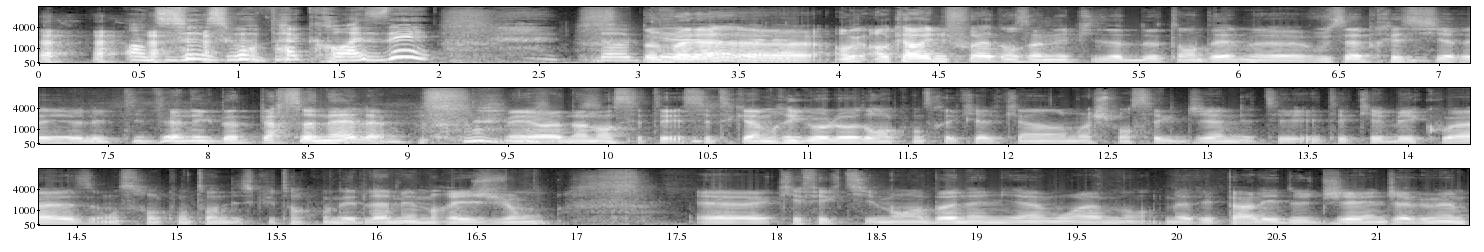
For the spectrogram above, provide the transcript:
on ne se soit pas croisés. Donc, voilà, euh, euh, encore une fois, dans un épisode de Tandem, euh, vous apprécierez les petites anecdotes personnelles. Mais non, non, c'était quand même rigolo de rencontrer quelqu'un. Moi, je pensais que Jen était, était québécoise. On se rend compte en discutant qu'on est de la même région. qu'effectivement, un bon ami à moi m'avait parlé de Jen. J'avais même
